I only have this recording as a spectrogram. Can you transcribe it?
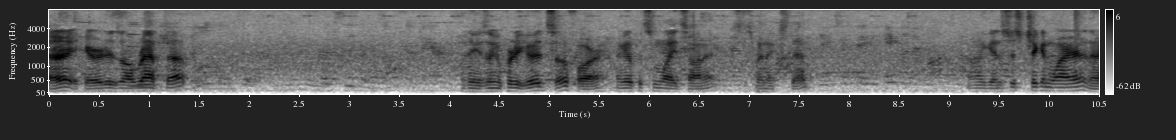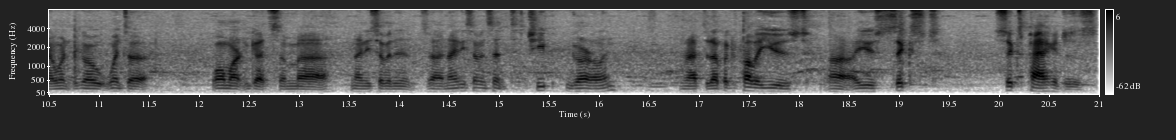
alright here it is all wrapped up I think it's looking pretty good so far. I gotta put some lights on it. This is my next step. Uh, again, it's just chicken wire. And then I went to go went to Walmart and got some uh, 97 uh, 97 cent cheap garland. And wrapped it up. I could probably used uh, I used six six packages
